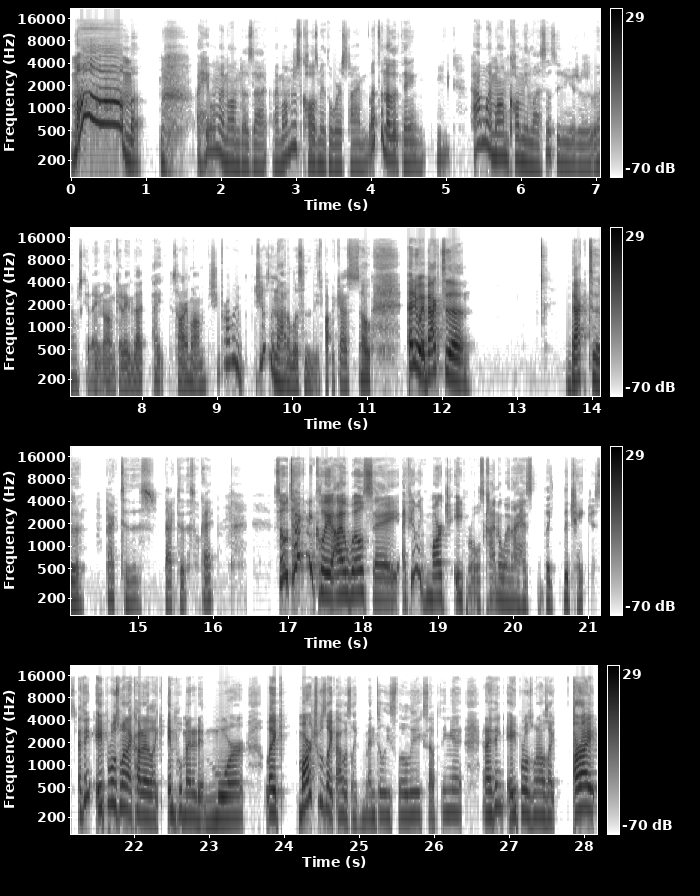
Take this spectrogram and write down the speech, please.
Mom! I hate when my mom does that. My mom just calls me at the worst time. That's another thing. Mm, Have my mom call me less. That's a New Year's resolution. I'm just kidding. No, I'm kidding. That I sorry, mom. She probably she doesn't know how to listen to these podcasts. So anyway, back to back to back to this. Back to this, okay? So technically, I will say I feel like March, April is kind of when I has like the changes. I think April is when I kind of like implemented it more. Like March was like I was like mentally slowly accepting it, and I think April is when I was like, all right,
